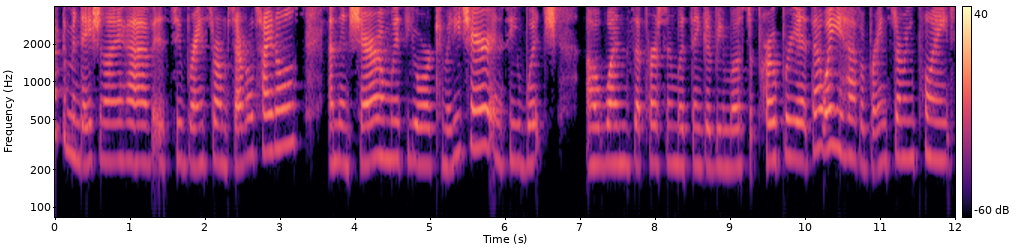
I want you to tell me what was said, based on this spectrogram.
recommendation I have is to brainstorm several titles and then share them with your committee chair and see which uh, ones the person would think would be most appropriate. That way, you have a brainstorming point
